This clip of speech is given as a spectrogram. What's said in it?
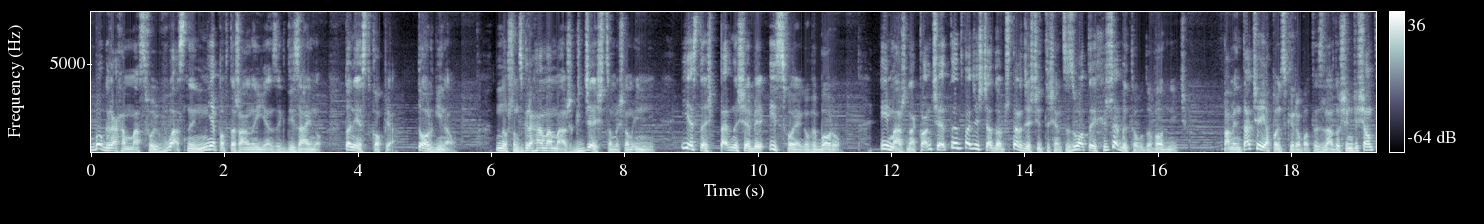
Bo Graham ma swój własny, niepowtarzalny język designu. To nie jest kopia, to oryginał. Nosząc Grahama masz gdzieś, co myślą inni. Jesteś pewny siebie i swojego wyboru. I masz na koncie te 20 do 40 tysięcy złotych, żeby to udowodnić. Pamiętacie japońskie roboty z lat 80.?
